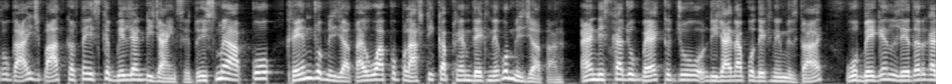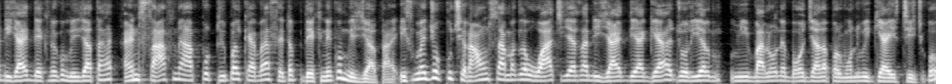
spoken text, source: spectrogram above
सो गाइज़ बात करते हैं इसके बिल्ड एंड डिज़ाइन से। तो इसमें आपको फ्रेम जो मिल जाता है, वो आपको प्लास्टिक का फ्रेम देखने को मिल जाता है। एंड इसका जो बैक जो डिज़ाइन आपको देखने को मिलता है, वो बेगन लेदर का डिज़ाइन देखने को मिल जाता है। एंड साथ में आपको ट्रिपल कैमरा सेटअप देखने को मिल जाता है। इसमें जो कुछ राउंड सा मतलब वॉच जैसा डिज़ाइन दिया गया है, जो रियल मी वालों ने बहुत ज़्यादा प्रमोट भी किया इस चीज़ को,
